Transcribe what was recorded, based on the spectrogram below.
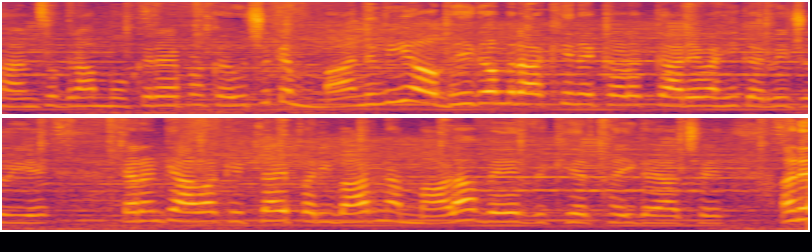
સાંસદ રામ મોકરિયાએ પણ કહ્યું છે કે માનવીય અભિગમ રાખીને કડક કાર્યવાહી કરવી જોઈએ, કારણ કે આવા કેટલાય પરિવારના માળા વેર વિખેર થઈ ગયા છે. અને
